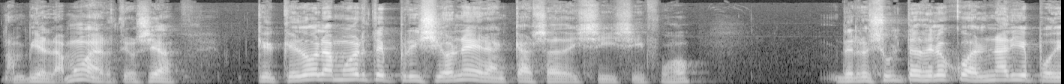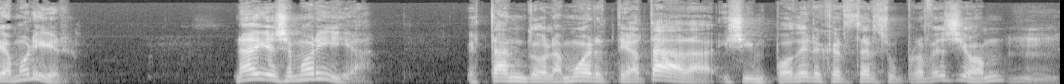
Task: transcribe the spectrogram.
también la muerte, o sea, que quedó la muerte prisionera en casa de Sísifo, de resultas de lo cual nadie podía morir. Nadie se moría. Estando la muerte atada y sin poder ejercer su profesión,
